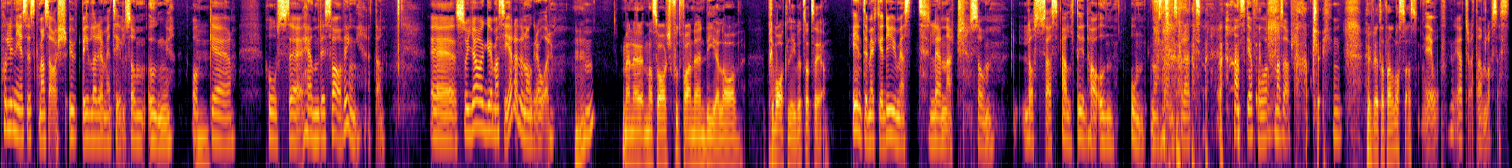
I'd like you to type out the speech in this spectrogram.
Polynesisk massage utbildade jag mig till som ung och eh, hos eh, Henry Svaving hette han. Eh, så jag masserade några år. Men är massage fortfarande en del av privatlivet så att säga? Inte mycket, det är ju mest Lennart som låtsas alltid ha on- ont någonstans för att han ska få massage. Okej. Hur vet du att han låtsas? Jo, jag tror att han låtsas.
